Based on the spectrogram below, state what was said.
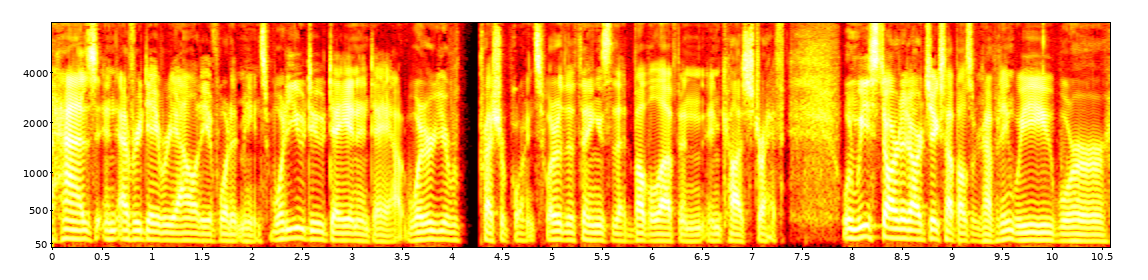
has an everyday reality of what it means. What do you do day in and day out? What are your pressure points? What are the things that bubble up and, and cause strife? When we started our jigsaw puzzle company, we were,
